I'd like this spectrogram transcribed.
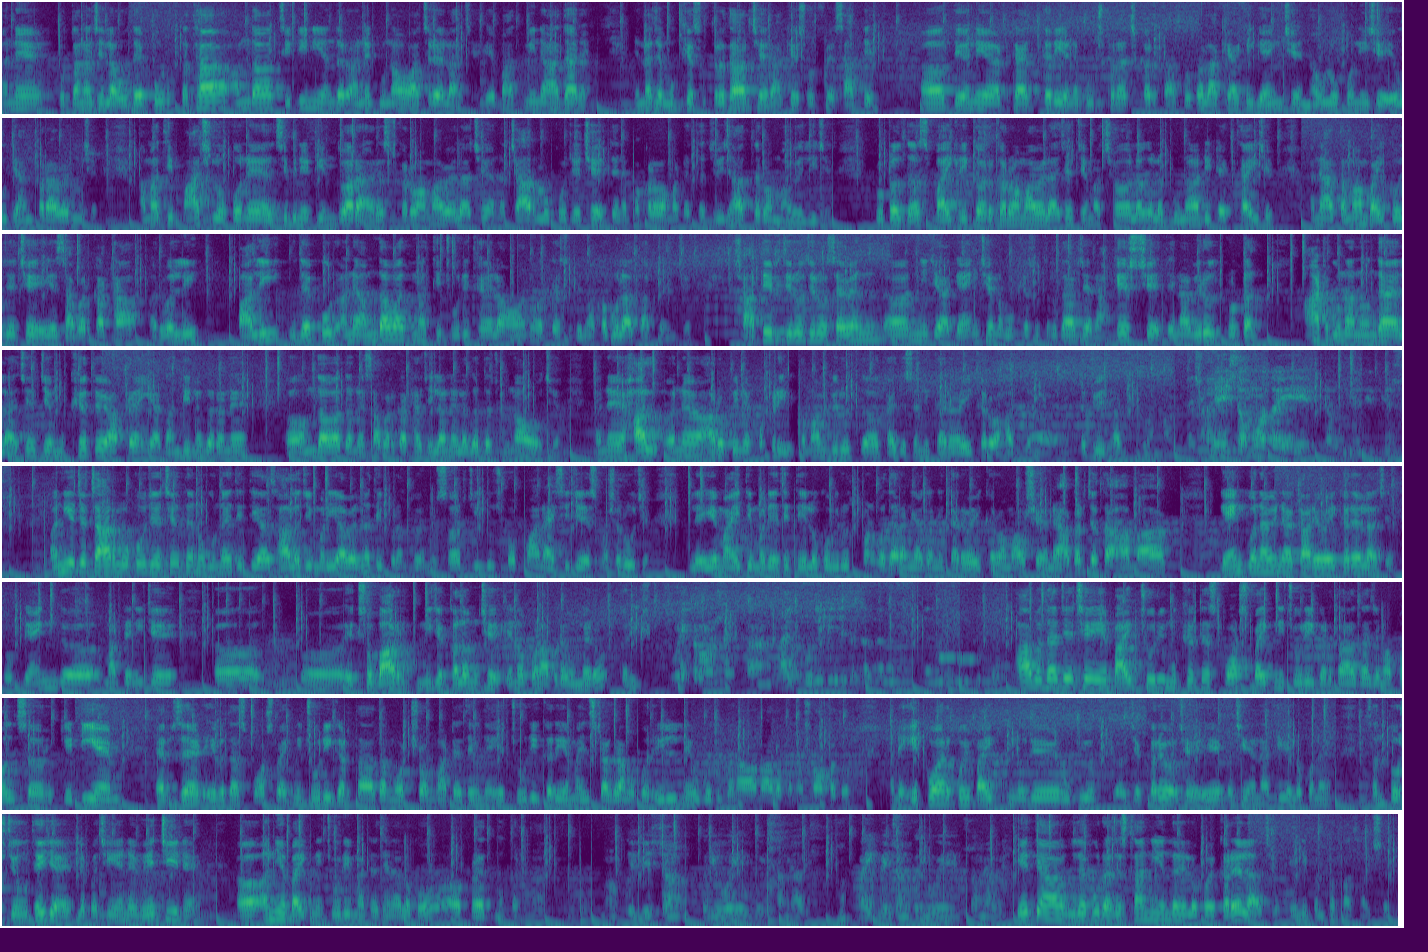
અને પોતાના જિલ્લા ઉદયપુર તથા અમદાવાદ સિટીની અંદર અનેક ગુનાઓ આચરેલા છે. એ બાતમીના આધારે એના જે મુખ્ય સૂત્રધાર છે રાકેશ ઉર્ફે સાતિર અ, તેની અટકાયત કરી અને પૂછપરછ કરતા ટોટલ આખી આખી ગેંગ છે, નવ લોકોની છે એવું ધ્યાન પર આવેલું છે. આમાંથી પાંચ લોકોને એલસીબીની ટીમ દ્વારા અરેસ્ટ કરવામાં આવેલા છે અને ચાર લોકો જે છે તેને પકડવા માટે તજવીજ હાથ ધરવામાં આવેલી છે. ટોટલ દસ બાઇક રિકવર કરવામાં આવેલા છે, જેમાં છ અલગ અલગ ગુના ડિટેક્ટ થાય છે અને આ તમામ બાઇકો જે છે એ સાબરકાંઠા, અરવલ્લી, પાલી, ઉદયપુર અને અમદાવાદમાંથી ચોરી થયેલા હોવાનું અત્યાર સુધીમાં કબૂલાત આપેલ છે. શાતિર ઝીરો ઝીરો સેવનની જે આ ગેંગ છે એનો મુખ્ય સૂત્રધાર જે રાકેશ છે, તેના વિરુદ્ધ ટોટલ આઠ ગુના નોંધાયેલા છે. જે મુખ્યત્વે આપણે અહીંયા ગાંધીનગર અને અમદાવાદ અને સાબરકાંઠા જિલ્લાને લગત જ ગુનાઓ છે. અને હાલ અને આરોપીને પકડી તમામ વિરુદ્ધ કાયદેસરની કાર્યવાહી કરવા હાથ તજવીજ હાથ ધરવામાં આવી છે. અન્ય જે ચાર લોકો જે છે તેનો ગુનાહિત ઇતિહાસ હાલ હજી મળી આવેલ નથી પરંતુ એનું સર્ચ ઈગુસ્કોપમાં અને આઈસીજેએસમાં શરૂ છે. એટલે એ માહિતી મળ્યાથી તે લોકો વિરુદ્ધ પણ વધારાની આગળની કાર્યવાહી કરવામાં આવશે અને આગળ જતાં આમ આ ગેંગ બનાવીને આ કાર્યવાહી કરેલા છે તો ગેંગ માટેની જે એકસો બારની જે કલમ છે એનો પણ આપણે ઉમેરો કરીશું. આ બધા જે છે એ બાઇક ચોરી મુખ્યત્વે સ્પોર્ટ્સ બાઇકની ચોરી કરતા હતા જેમાં પલ્સર કેટીએમ એફઝેડ એ બધા સ્પોર્ટ્સ બાઇકની ચોરી કરતા હતા. મોટશોપ માટે થઈને એ ચોરી કરી એમાં ઇન્સ્ટાગ્રામ ઉપર રીલ ને એવું બધું બનાવવાનો આ લોકોનો શોખ હતો. અને એકવાર કોઈ બાઇકનો જે ઉપયોગ જે કર્યો છે એ પછી એનાથી એ લોકોને સંતોષ જેવું થઈ જાય એટલે પછી એને વેચીને અન્ય બાઇકની ચોરી માટે થઈને લોકો પ્રયત્ન કરતા હતા. કોઈ વેચાણ કર્યું હોય એવું કોઈ સામે આવ્યું? બાઇક વેચાણ કર્યું હોય એવું સામે આવ્યું? એ ત્યાં ઉદયપુર રાજસ્થાનની અંદર એ લોકોએ કરેલા છે એની પણ તપાસ હાલ શરૂ.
